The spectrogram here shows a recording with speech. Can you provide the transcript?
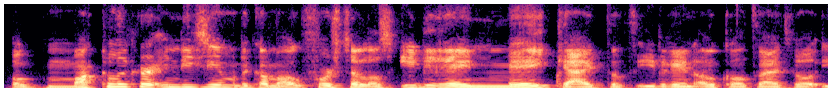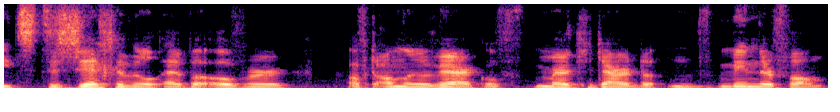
ook makkelijker in die zin? Want ik kan me ook voorstellen als iedereen meekijkt, dat iedereen ook altijd wel iets te zeggen wil hebben over, over het andere werk. Of merk je daar dat minder van?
